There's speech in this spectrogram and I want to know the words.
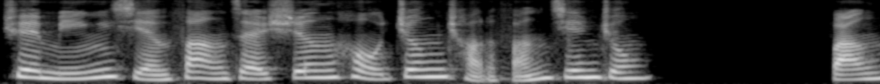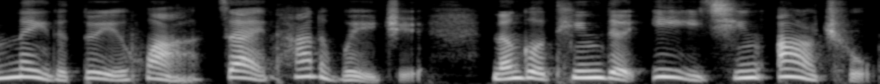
却明显放在身后争吵的房间中，房内的对话在他的位置能够听得一清二楚。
